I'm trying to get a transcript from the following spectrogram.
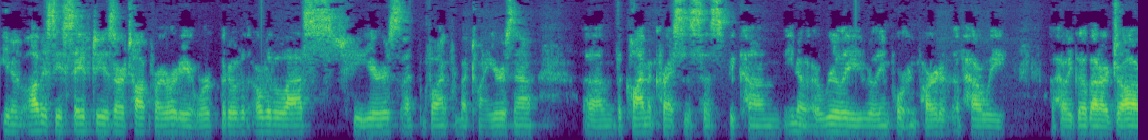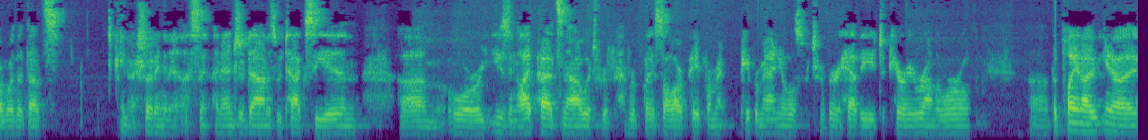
you know obviously safety is our top priority at work, but over the, over the last few years, I've been flying for about 20 years now. Um, the climate crisis has become you know a really really important part of, of how we of how we go about our job, whether that's you know, shutting an, an, engine down as we taxi in, um, or using iPads now, which have replaced all our paper paper manuals, which are very heavy to carry around the world. Uh, the plane, I, you know,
